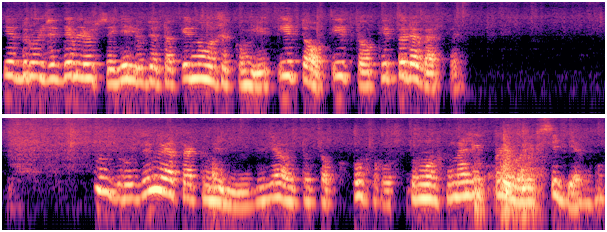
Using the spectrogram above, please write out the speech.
І, друзі, дивлюся, є люди так і ножиком їх, і то, і то, і переверти. Ну, друзі, ну я так не вмію. Я ото так попросту наліпила і всі діло.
